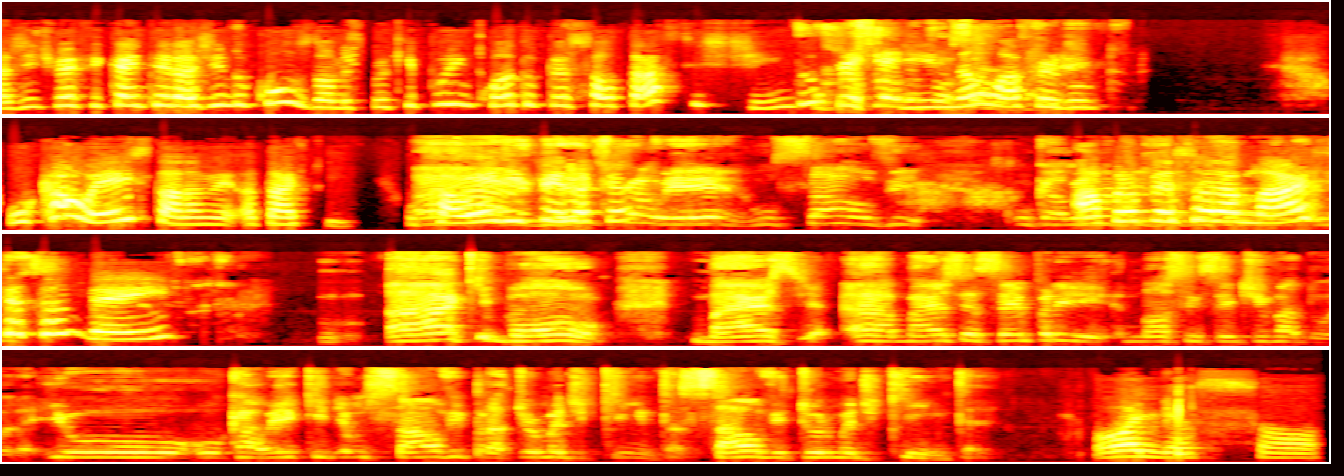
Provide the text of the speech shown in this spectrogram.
a gente vai ficar interagindo com os nomes, porque por enquanto o pessoal está assistindo e não há pergunta. O Cauê está, na, tá aqui. O ah, Cauê ele fez a. Cauê, um salve! a professora Márcia também. Ah, que bom! Márcia, a Márcia é sempre nossa incentivadora. E o, o Cauê queria um salve para a turma de quinta. Salve, turma de quinta. Olha só.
